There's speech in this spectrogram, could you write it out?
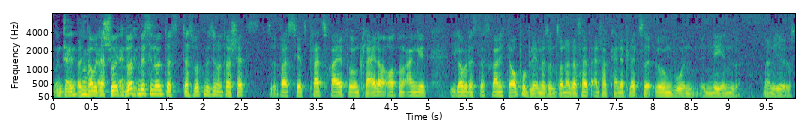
Und dann Also ich glaube, das wird, wird, ein bisschen, das, das wird ein bisschen unterschätzt, was jetzt Platzreife und Kleiderordnung angeht. Ich glaube, dass das gar nicht die Hauptprobleme sind, sondern dass halt einfach keine Plätze irgendwo in, in, Nähe, in der Nähe ist.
